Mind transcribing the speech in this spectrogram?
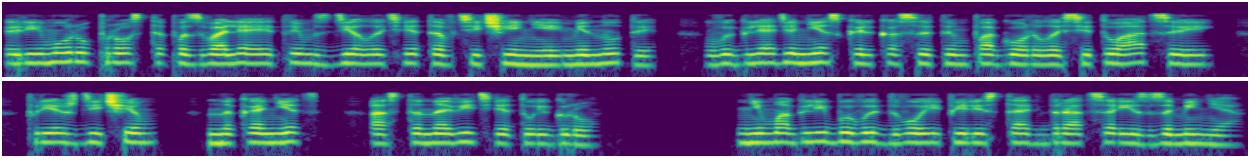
Римуру просто позволяет им сделать это в течение минуты, выглядя несколько сытым по горло ситуацией, прежде чем, наконец, остановить эту игру. «Не могли бы вы двое перестать драться из-за меня?»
